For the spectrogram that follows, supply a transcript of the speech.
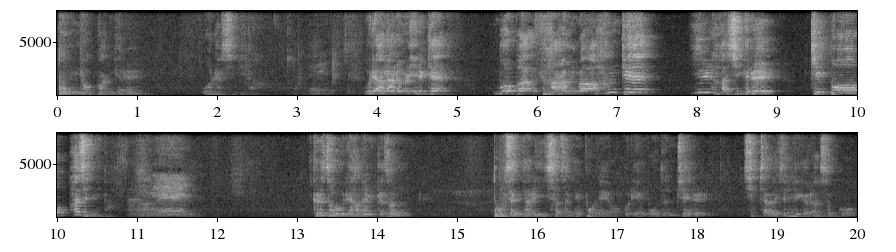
동력 관계를 원하십니다. 우리 하나님은 이렇게 무엇보다 사람과 함께 일하시기를 기뻐하십니다. 아멘. 그래서 우리 하나님께서는 독생자를 이 세상에 보내어 우리의 모든 죄를 십자가에서 해결하셨고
